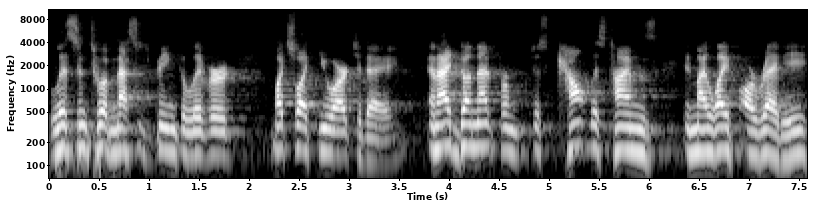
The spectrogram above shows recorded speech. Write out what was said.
listen to a message being delivered, much like you are today. And I'd done that from just countless times in my life already,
